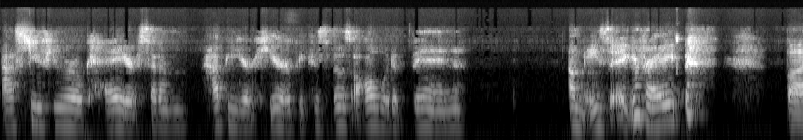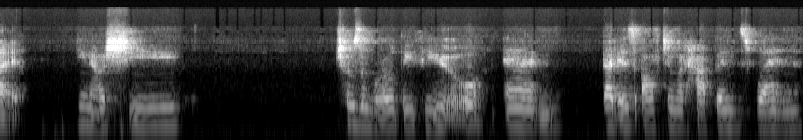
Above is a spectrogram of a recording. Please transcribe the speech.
asked you if you were okay or said, I'm happy you're here because those all would have been amazing, right? but, you know, she chose a worldly view. And that is often what happens when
